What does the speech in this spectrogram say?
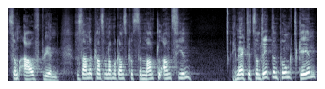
zum Aufblühen. Susanne, kannst du mir noch mal ganz kurz den Mantel anziehen? Ich möchte zum dritten Punkt gehen.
